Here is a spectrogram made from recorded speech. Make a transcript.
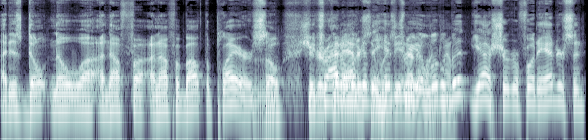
I just don't know uh, enough uh, enough about the players. So you try Mm-hmm. To look at the Anderson would be history a little yeah. bit. Yeah, Sugarfoot Anderson,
